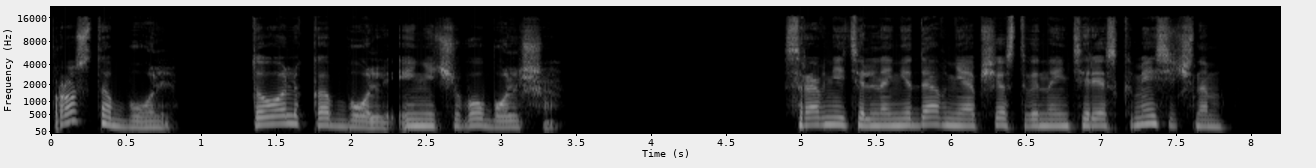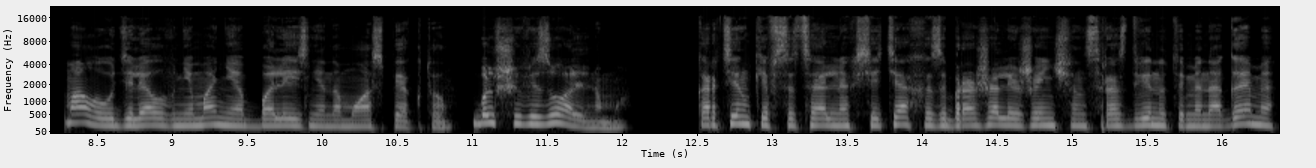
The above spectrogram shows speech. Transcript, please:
просто боль. Только боль и ничего больше. Сравнительно недавний общественный интерес к месячным мало уделял внимания болезненному аспекту, больше визуальному. Картинки в социальных сетях изображали женщин с раздвинутыми ногами,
